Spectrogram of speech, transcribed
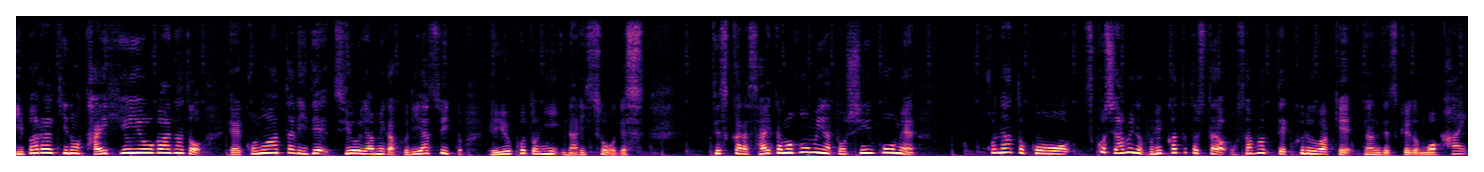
茨城の太平洋側など、この辺りで強い雨が降りやすいということになりそうです。ですから埼玉方面や都心方面、この後こう少し雨の降り方としては収まってくるわけなんですけども、はい、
